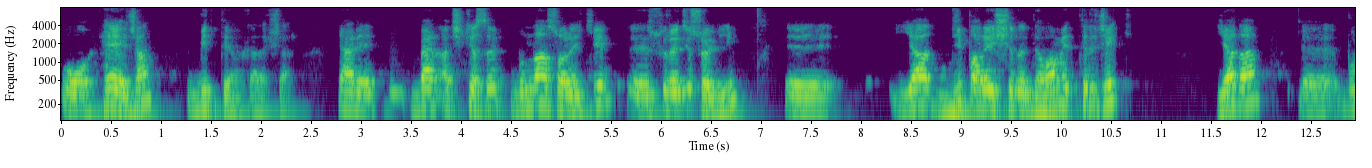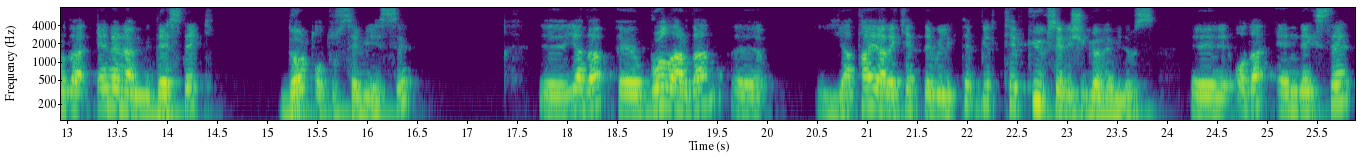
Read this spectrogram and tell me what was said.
o heyecan bitti arkadaşlar. Yani ben açıkçası bundan sonraki e, süreci söyleyeyim. E, ya dip arayışını devam ettirecek ya da e, burada en önemli destek 4.30 seviyesi e, ya da e, buralardan e, yatay hareketle birlikte bir tepki yükselişi görebiliriz. E, o da endekse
